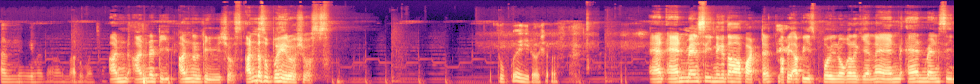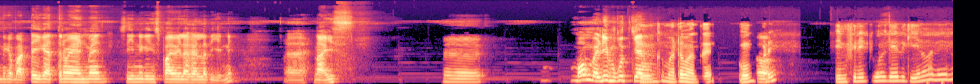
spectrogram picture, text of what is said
අන්න ඒව තමයි මරු මචා අන්න අන්න අන්න ටීවිශෝස් සුප හිරෝෂෝ ඇන්මන් සිීන එක තම පට අපි අපි ස්පොයිල් නොකර කියන්න ඇන් ඇන්මන් සිීන එක පට්ට. එක ඇත්තම ඇන්මන් සිීන එක ඉස්පා වෙලා කරලා තියෙන්නේ. නයිස් මොම් වැඩි මුකුත් කියන්න මට මත උන් ඉන්ෆිනිට්ගේද කියනවා නේද?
